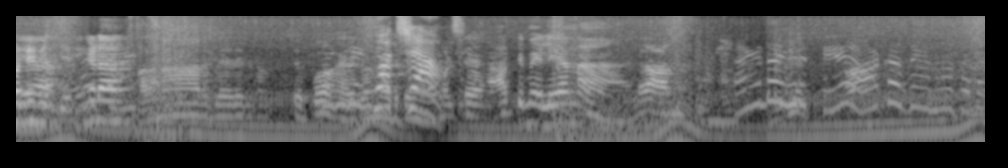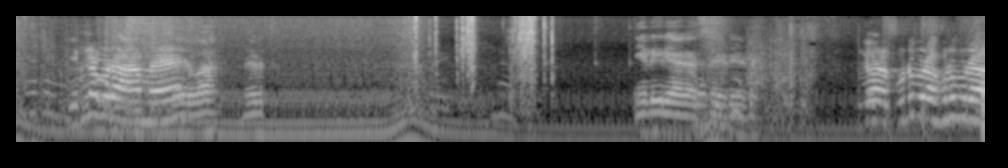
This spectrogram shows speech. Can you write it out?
வண்டி? எங்கடா? பேர் போ. ஆட்டுமே இல்லையாண்ணா எல்லாம் இருக்கு. என்ன ப்ரோ ஆம? சரி வா நிறுத்து. நீ எடுக்கிறியா ஆகாஷ் எடு எடு. இங்க குடு ப்ரோ குடு ப்ரோ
